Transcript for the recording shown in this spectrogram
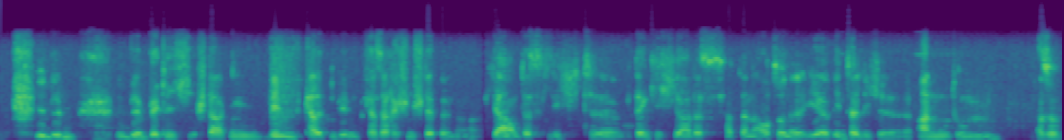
in dem in dem wirklich starken Wind, kalten Wind, kasachischen Steppe. Ne? Ja, und das Licht, äh, denke ich, ja, das hat dann auch so eine eher winterliche Anmutung. Also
